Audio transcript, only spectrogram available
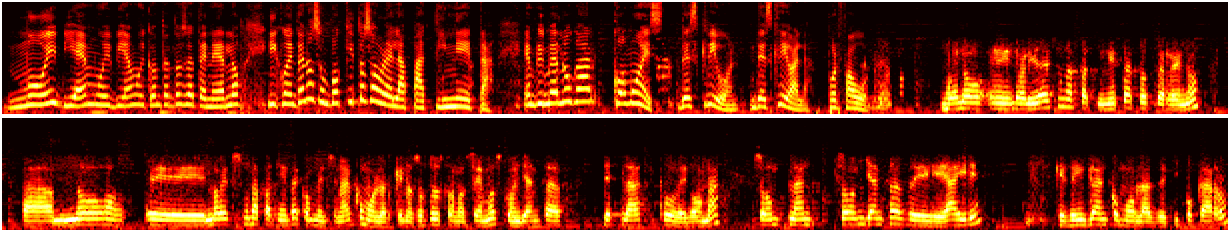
Muy bien, muy bien, muy contentos de tenerlo. Y cuéntenos un poquito sobre la patineta. En primer lugar, ¿cómo es? Describan, descríbala, por favor. Bueno, en realidad es una patineta todoterreno no, eh, no es una patineta convencional como las que nosotros conocemos con llantas de plástico o de goma. Son, plan, son llantas de aire que se inflan como las de tipo carro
